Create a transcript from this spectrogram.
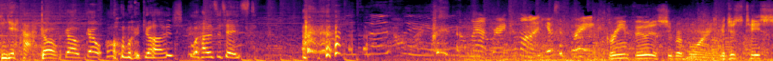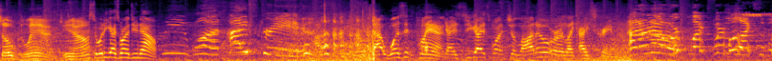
Yeah. Go, go, go. Oh my gosh. How does it taste? Oh my god, Brent, come on. Give us a break. Green food is super boring. It just tastes so bland, you know? So what do you guys want to do now? We want ice cream. That wasn't planned. Guys, do you guys want gelato or like ice cream? I don't know. We're flexible. We're flexible.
